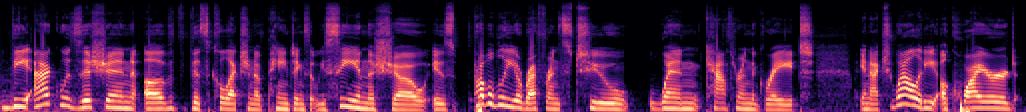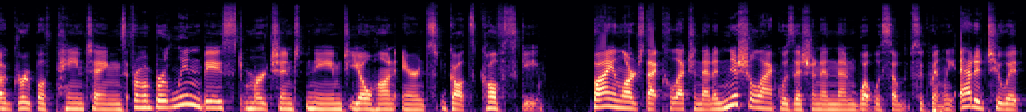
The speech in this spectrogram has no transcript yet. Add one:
The acquisition of this collection of paintings that we see in the show is probably a reference to when Catherine the Great in actuality acquired a group of paintings from a Berlin based merchant named Johann Ernst Gotzkowsky by and large, that collection, that initial acquisition, and then what was subsequently added to it,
